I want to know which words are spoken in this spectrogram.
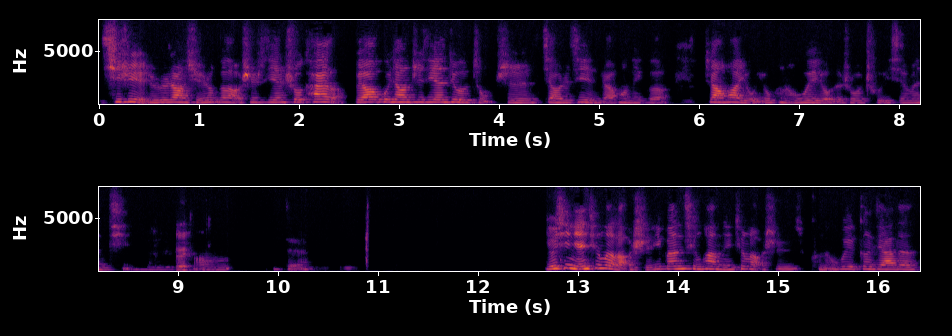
其实也就是让学生跟老师之间说开了，不要互相之间就总是较着劲，然后那个这样的话有有可能会有的时候出一些问题。对，嗯，对。尤其年轻的老师，一般情况年轻老师可能会更加的，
